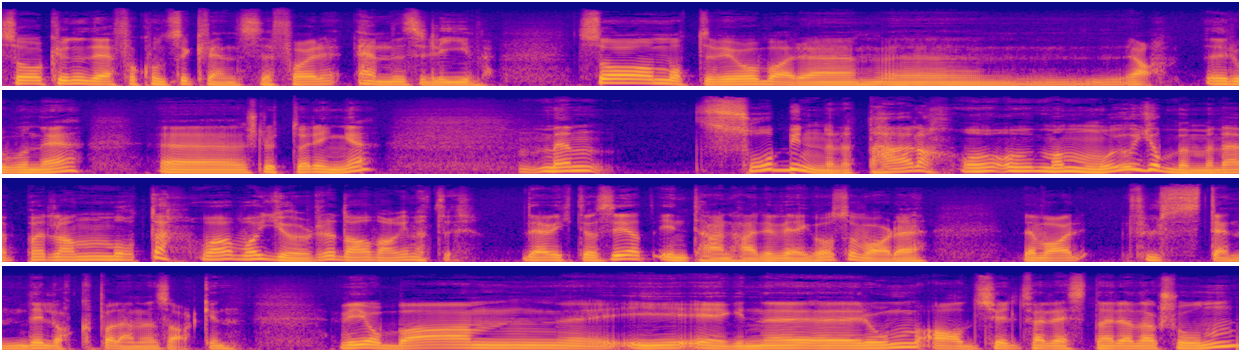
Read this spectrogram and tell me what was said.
så kunne det få konsekvenser for hennes liv. Så måtte vi jo bare eh, ja, roe ned, eh, slutte å ringe. Men så begynner dette her, da. Og, og man må jo jobbe med det på en eller annen måte. Hva, hva gjør dere da dagen etter? Det er viktig å si at internt her i VG også var det, det var fullstendig lokk på denne saken. Vi jobba mm, i egne rom, adskilt fra resten av redaksjonen.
